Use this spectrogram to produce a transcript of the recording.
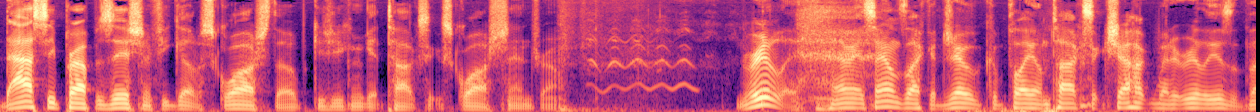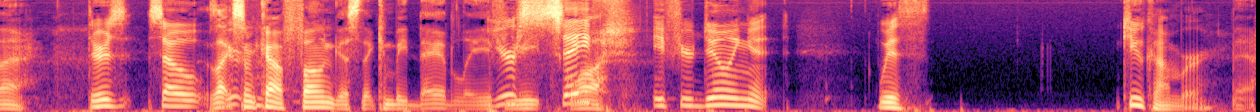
dicey proposition if you go to squash though, because you can get toxic squash syndrome. really, I mean, it sounds like a joke could play on toxic shock, but it really is a thing. There's so It's like some kind of fungus that can be deadly if you you're eat safe squash. if you're doing it with cucumber, Yeah,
